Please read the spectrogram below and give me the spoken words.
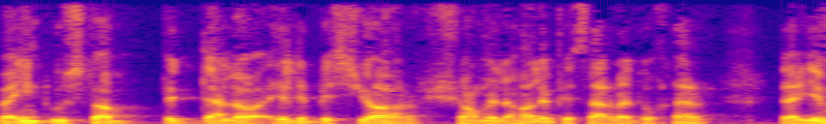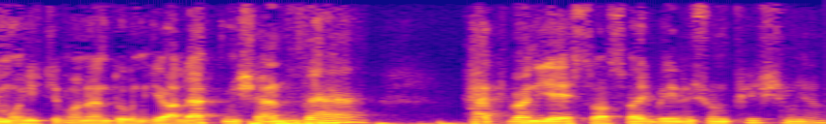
و این دوستا به دلایل بسیار شامل حال پسر و دختر در یه محیطی مانند اون ایالت میشن و حتما یه احساسهای بینشون پیش میاد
